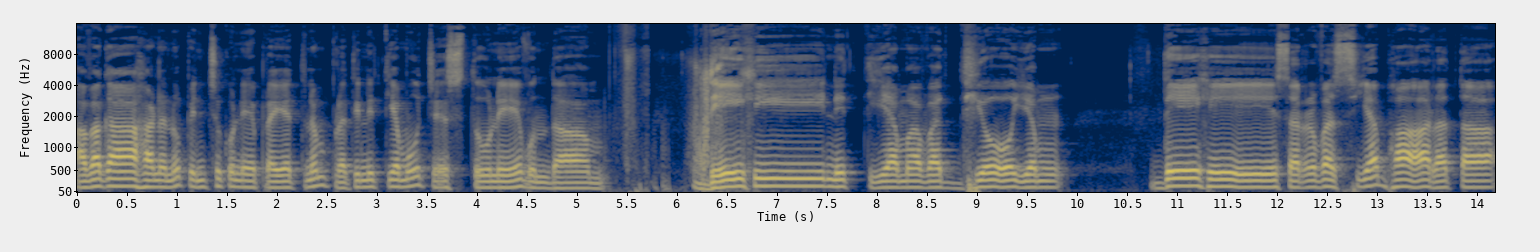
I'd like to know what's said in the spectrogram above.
అవగాహనను పెంచుకునే ప్రయత్నం ప్రతినిత్యము చేస్తూనే ఉందాం. దేహీ నిత్యమవధ్యోయం దేహే సర్వస్య భారత.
